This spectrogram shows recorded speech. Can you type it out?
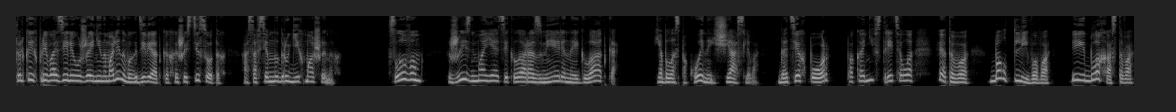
Только их привозили уже не на малиновых девятках и шестисотых, а совсем на других машинах. Словом, жизнь моя текла размеренно и гладко. Я была спокойна и счастлива до тех пор, пока не встретила этого болтливого и блохастого.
